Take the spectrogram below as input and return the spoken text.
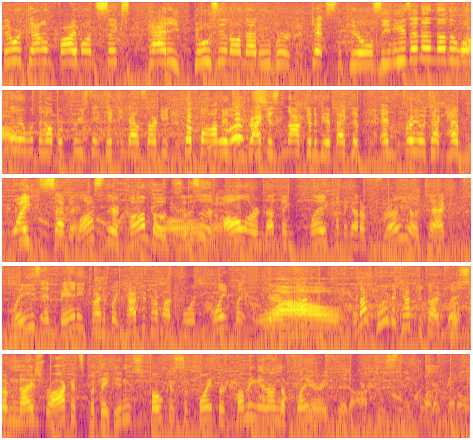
They were down five on six. Patty goes in on that Uber, gets the kills he needs, and another wow. one there with the help of Free State taking down Starkey. The bomb in from Drac is not going to be effective, and Froyotech have wiped seven. Lost their combo, oh, so this is an oh, all or nothing play coming out of Froyotech. Blaze and Banny trying to put capture time on fourth point, but they're, wow. not, they're not doing the capture time There's some nice rockets, but they didn't focus the point. They're coming in on the flank. Very good on these snake water middles.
